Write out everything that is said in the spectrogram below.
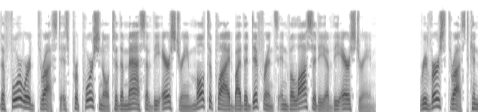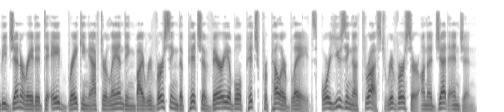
The forward thrust is proportional to the mass of the airstream multiplied by the difference in velocity of the airstream. Reverse thrust can be generated to aid braking after landing by reversing the pitch of variable pitch propeller blades, or using a thrust reverser on a jet engine.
